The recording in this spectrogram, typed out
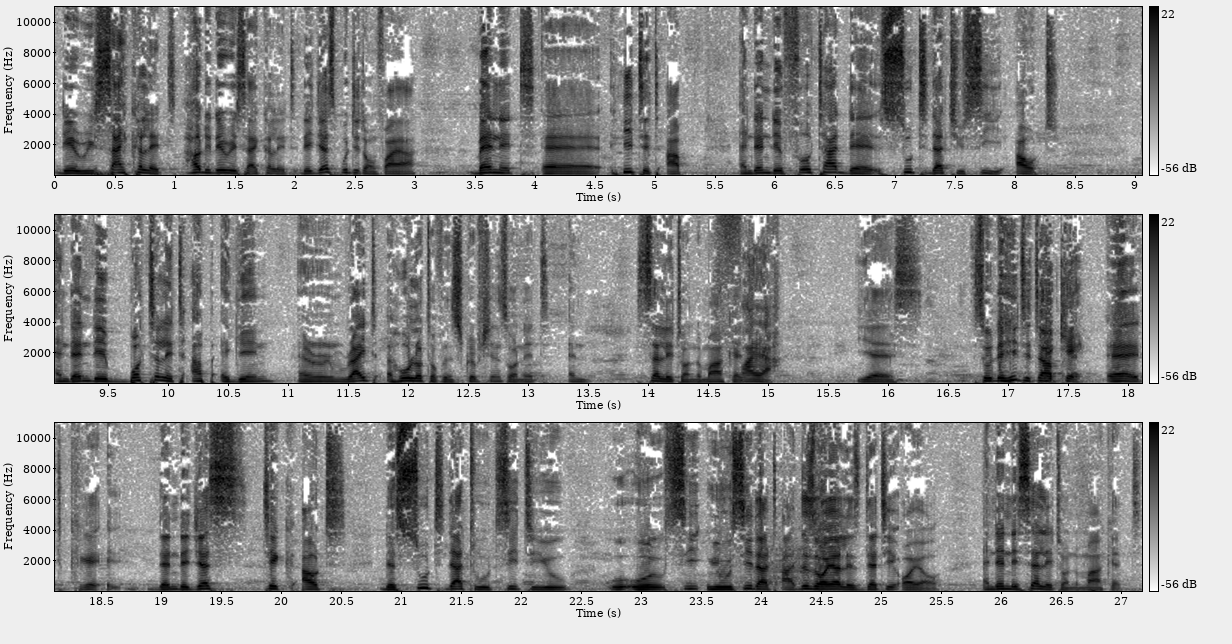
they recycle it. How do they recycle it? They just put it on fire, burn it, uh, heat it up, and then they filter the soot that you see out. And then they bottle it up again and write a whole lot of inscriptions on it and sell it on the market. Fire. Yes. So they heat it up. Okay. Uh, then they just take out the soot that would see to you. Will, will see you will see that ah, this oil is dirty oil, and then they sell it on the market.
